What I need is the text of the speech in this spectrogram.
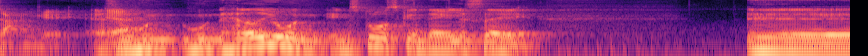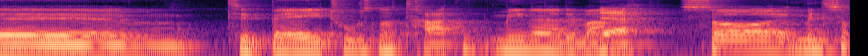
danke af. Altså, Ja. ja. hun, hun havde jo en, en stor skandalesag øh, tilbage i 2013, mener jeg det var. Ja. Så, men så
